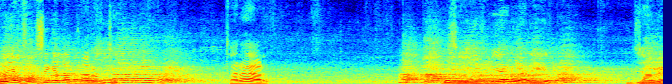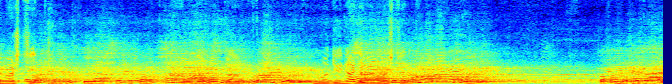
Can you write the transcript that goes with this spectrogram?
ওই যে পৌঁছে গেলাম বারন্তি তারার জরিফ মিয়ার বাড়ির জামে মসজিদ। মদিনা জামে মসজিদ। তখন দেখা যায়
